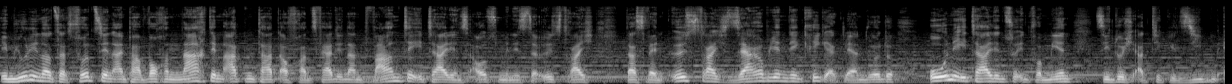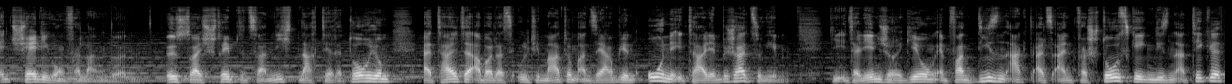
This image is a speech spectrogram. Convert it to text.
Im Juli 1914, ein paar Wochen nach dem Attentat auf Franz Ferdinand, warnte Italiens Außenminister Österreich, dass wenn Österreich Serbien den Krieg erklären würde, ohne Italien zu informieren, sie durch Artikel 7 Entschädigung verlangen würden. Österreich strebte zwar nicht nach Territorium, erteilte aber das Ultimatum an Serbien, ohne Italien Bescheid zu geben. Die italienische Regierung empfand diesen Akt als einen Verstoß gegen diesen Artikel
